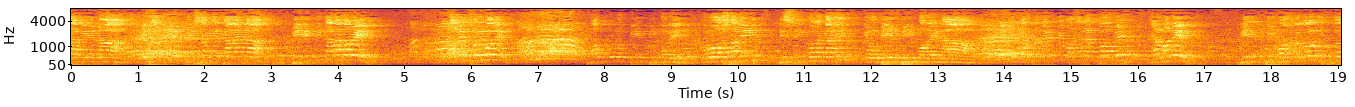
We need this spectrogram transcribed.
যাবে না এটা বিএনপির সঙ্গে যায় না বিএনপি কারা করে বলেন ধরে বলেন ভদ্রলোক বিএনপি করে কোনো অশালীন বিশৃঙ্খলাকারী কেউ বিএনপি করে না এটা আপনাদেরকে মাথায় রাখতে হবে যে আমাদের বিএনপি মহানগর উত্তর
